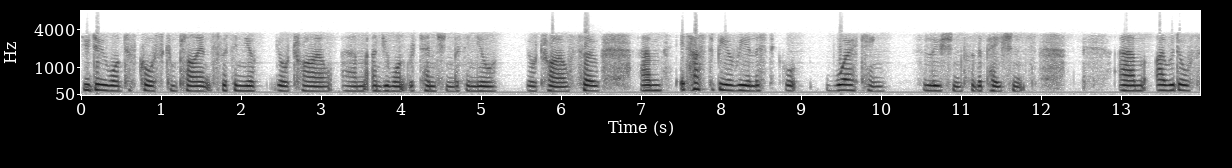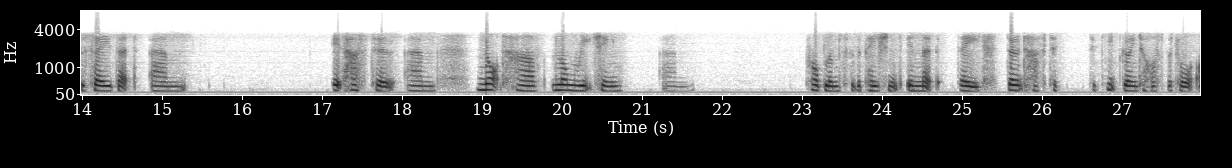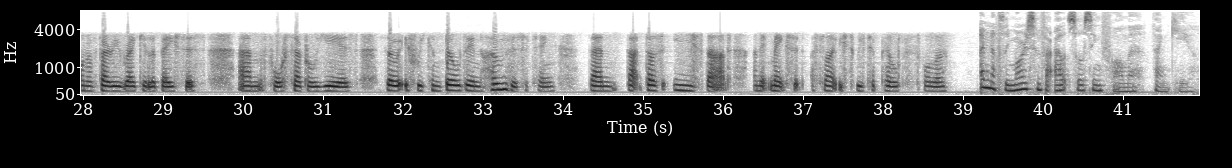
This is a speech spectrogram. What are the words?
You do want, of course, compliance within your, your trial um, and you want retention within your your trial. So um, it has to be a realistic working solution for the patients. Um, I would also say that um, it has to um, not have long-reaching um, problems for the patient in that they don't have to to keep going to hospital on a very regular basis um, for several years. So if we can build in home visiting, then that does ease that and it makes it a slightly sweeter pill to swallow. I'm Natalie Morrison for Outsourcing Pharma. Thank you.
